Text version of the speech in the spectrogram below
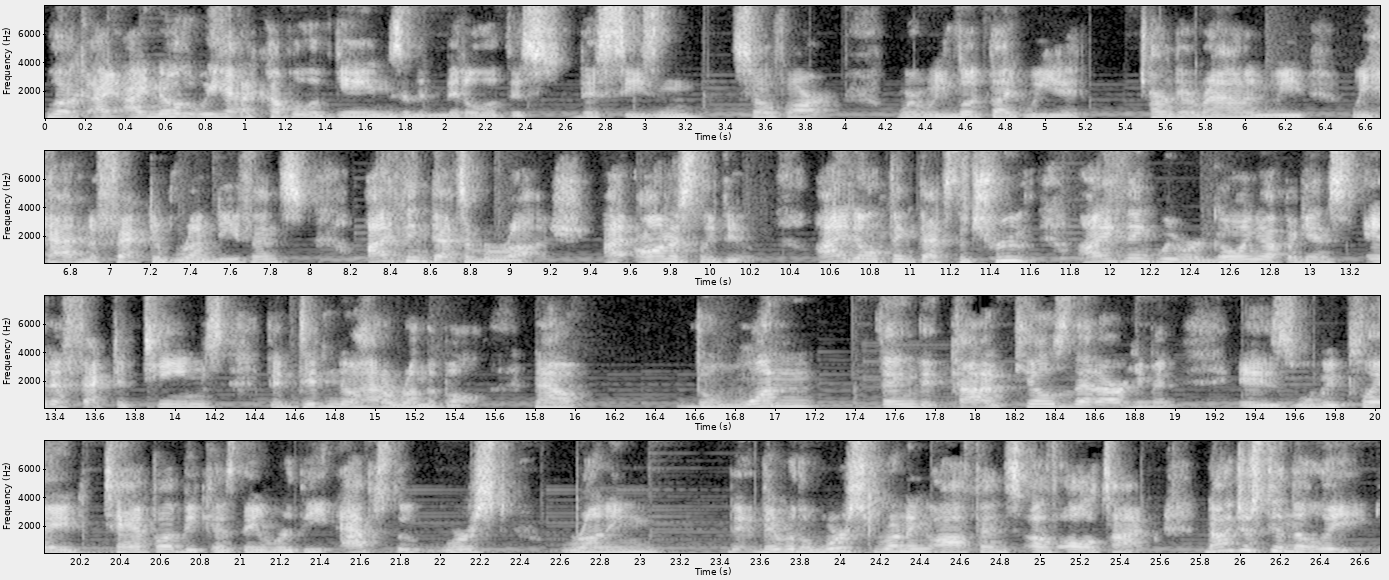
look. I, I, know that we had a couple of games in the middle of this this season so far where we looked like we turned it around and we we had an effective run defense. I think that's a mirage. I honestly do. I don't think that's the truth. I think we were going up against ineffective teams that didn't know how to run the ball. Now, the one thing that kind of kills that argument is when we played Tampa because they were the absolute worst running they were the worst running offense of all time, not just in the league.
